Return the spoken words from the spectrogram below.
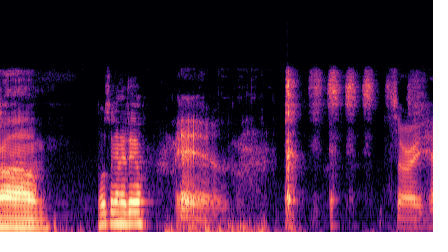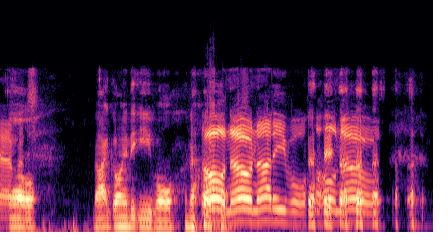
um, what was I gonna do? Yeah. Sorry, habit. No. Not going to evil. No. Oh no, not evil. Oh no.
